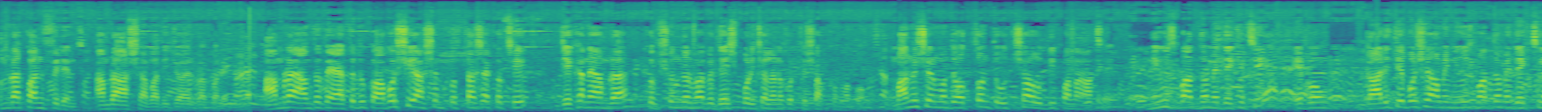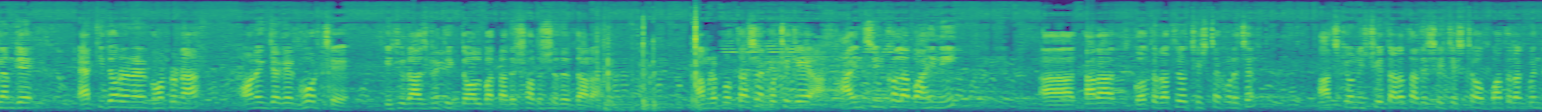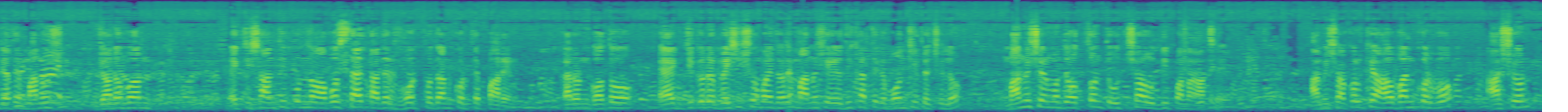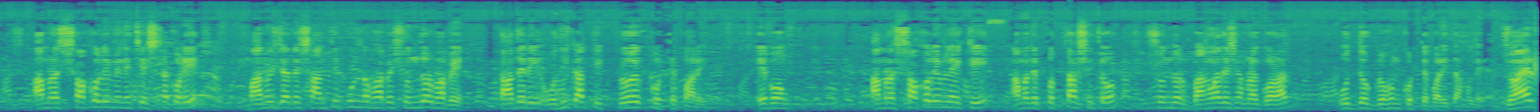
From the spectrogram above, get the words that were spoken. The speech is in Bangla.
আমরা কনফিডেন্ট আমরা আশাবাদী জয়ের ব্যাপারে। আমরা অন্তত এতটুকু অবশ্যই আসন প্রত্যাশা করছি, যেখানে আমরা খুব সুন্দরভাবে দেশ পরিচালনা করতে সক্ষম হব। মানুষের মধ্যে অত্যন্ত উৎসাহ উদ্দীপনা আছে। নিউজ মাধ্যমে দেখেছি এবং গাড়িতে বসে আমি নিউজ মাধ্যমে দেখছিলাম যে একই ধরনের ঘটনা অনেক জায়গায় ঘটছে, কিছু রাজনৈতিক দল বা তাদের সদস্যদের দ্বারা। আমরা প্রত্যাশা করছি যে আইন শৃঙ্খলা বাহিনী তারা গত রাত্রেও চেষ্টা করেছেন, আজকেও নিশ্চয়ই তারা তাদের সেই চেষ্টা অব্যাহত রাখবেন যাতে মানুষ, জনগণ একটি শান্তিপূর্ণ অবস্থায় তাদের ভোট প্রদান করতে পারেন। কারণ গত এক যুগেরও বেশি সময় ধরে মানুষ এই অধিকার থেকে বঞ্চিত ছিল। মানুষের মধ্যে অত্যন্ত উৎসাহ উদ্দীপনা আছে। আমি সকলকে আহ্বান করব আসুন, আমরা সকলে মেনে চেষ্টা করি মানুষ যাতে শান্তিপূর্ণভাবে, সুন্দরভাবে তাদের এই অধিকারটি প্রয়োগ করতে পারে এবং আমরা সকলে মিলে একটি আমাদের প্রত্যাশিত সুন্দর বাংলাদেশ আমরা গড়ার উদ্যোগ গ্রহণ করতে পারি তাহলে। জয়ের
